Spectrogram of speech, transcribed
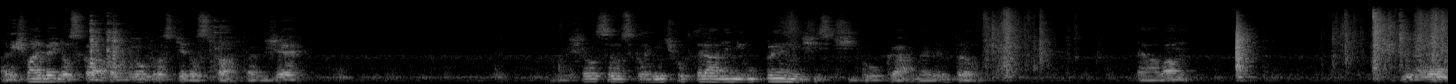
A když mají být do skla, tak budou prostě do skla. Takže Našel jsem skleničku, která není úplně nejčistší, koukám, nevím proč. Dávám novou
